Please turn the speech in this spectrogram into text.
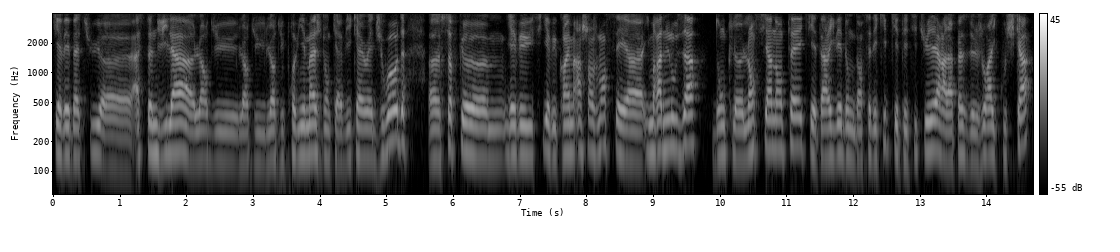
qui avait battu euh, Aston Villa lors du, lors, du, lors du premier match donc à Vicarage Road. Euh, sauf que euh, il y avait ici il y avait quand même un changement, c'est Imran Louza, donc l'ancien Nantais qui est arrivé donc dans cette équipe qui était titulaire à la place de Jorai Kouchka.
